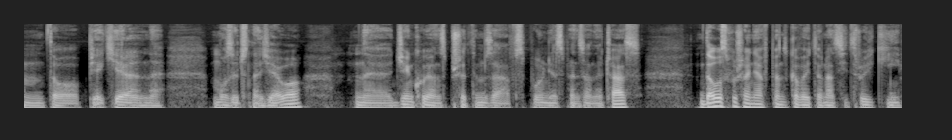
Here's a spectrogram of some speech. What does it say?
mm, to piekielne muzyczne dzieło, dziękując przy tym za wspólnie spędzony czas. Do usłyszenia w piątkowej tonacji trójki.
